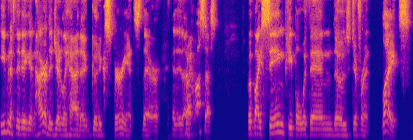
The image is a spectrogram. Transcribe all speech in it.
Even if they didn't get hired they generally had a good experience there in that right. process. But by seeing people within those different lights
